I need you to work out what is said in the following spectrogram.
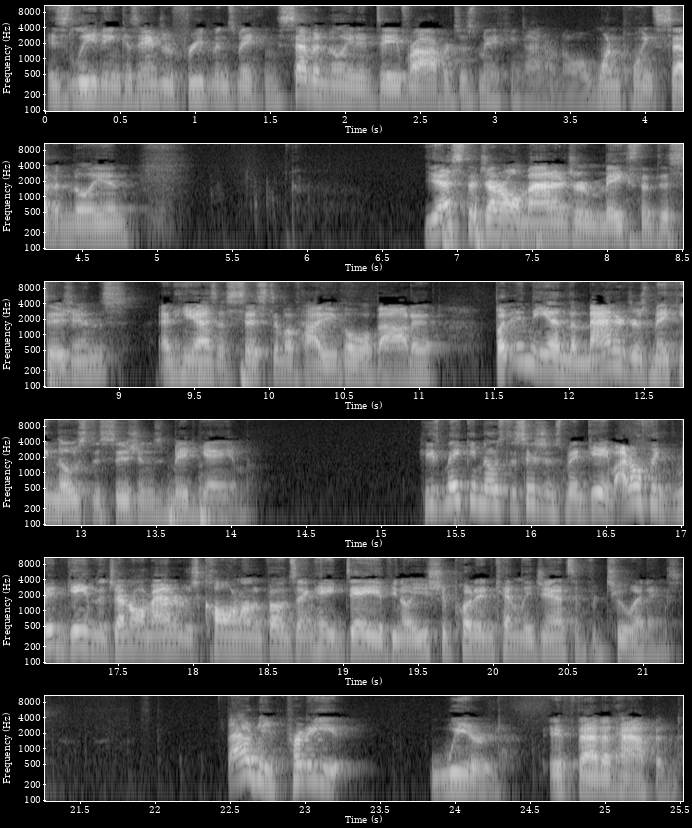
is leading because Andrew Friedman's making seven million and Dave Roberts is making I don't know a 1.7 million." yes, the general manager makes the decisions and he has a system of how you go about it. But in the end, the manager's making those decisions mid game. He's making those decisions mid game. I don't think mid game the general manager is calling on the phone saying, hey, Dave, you know, you should put in Kenley Jansen for two innings. That would be pretty weird if that had happened.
